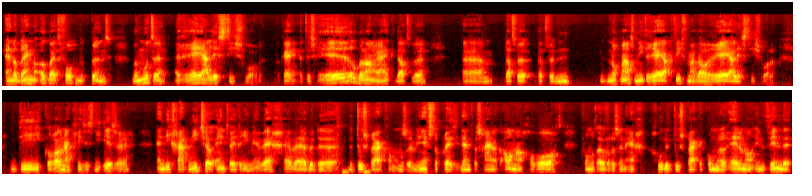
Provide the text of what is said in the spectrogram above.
En dat brengt me ook bij het volgende punt. We moeten realistisch worden. Oké, Het is heel belangrijk dat we, um, dat, we, dat we, nogmaals, niet reactief, maar wel realistisch worden. Die coronacrisis die is er. En die gaat niet zo 1, 2, 3 meer weg. We hebben de, de toespraak van onze minister-president waarschijnlijk allemaal gehoord. Ik vond het overigens een erg goede toespraak. Ik kon me er helemaal in vinden.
